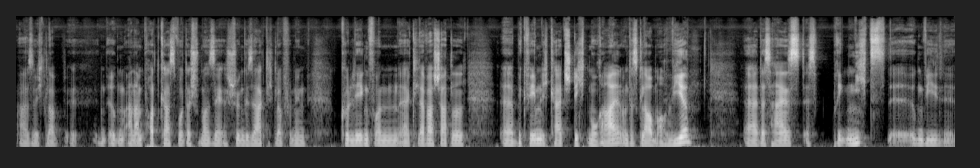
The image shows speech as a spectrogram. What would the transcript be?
Also ich glaube, in irgendeinem anderen Podcast wurde das schon mal sehr schön gesagt, ich glaube von den Kollegen von äh, Clever Shuttle, äh, Bequemlichkeit sticht Moral und das glauben auch wir. Äh, das heißt, es bringt nichts, äh, irgendwie äh,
